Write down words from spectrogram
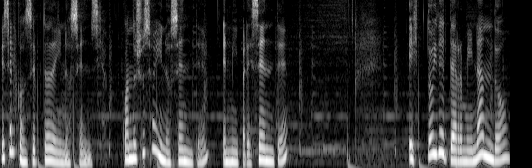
es el concepto de inocencia. Cuando yo soy inocente, en mi presente, estoy determinando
